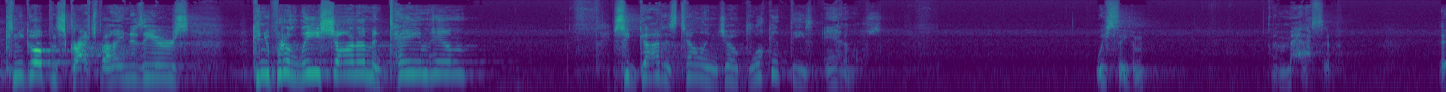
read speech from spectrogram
Can you go up and scratch behind his ears? Can you put a leash on him and tame him? See, God is telling Job, look at these animals. We see them. They're massive. Eh,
